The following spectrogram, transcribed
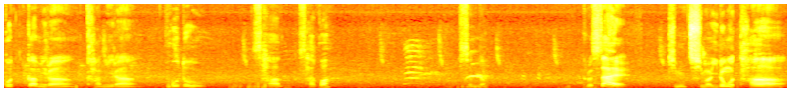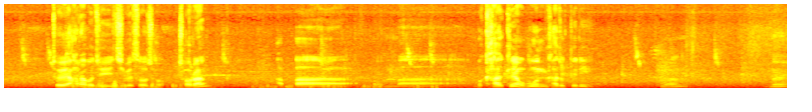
꽃감이랑 감이랑 포도 사 사과 있었나? 그리고 쌀, 김치 막 이런 거 다 저희 할아버지 집에서 저 저랑 아빠, 엄마 뭐 가, 그냥 온 가족들이 그냥 네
